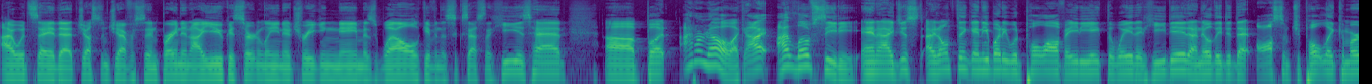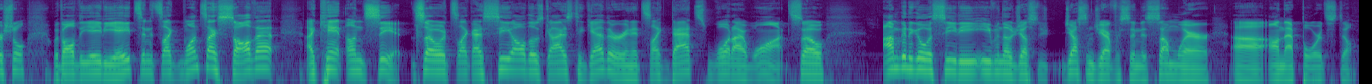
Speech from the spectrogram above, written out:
I would say that Justin Jefferson, Brandon Aiyuk is certainly an intriguing name as well, given the success that he has had. Uh, but I don't know. Like I, I love CeeDee, and I just I don't think anybody would pull off 88 the way that he did. I know they did that awesome Chipotle commercial with all the 88s, and it's like once I saw that, I can't unsee it. So it's like I see all those guys together, and it's like that's what I want. So I'm gonna go with CeeDee, even though Justin Justin Jefferson is somewhere uh, on that board still.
